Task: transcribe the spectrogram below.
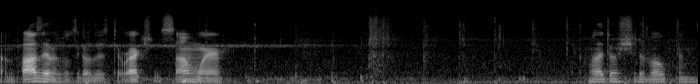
I'm positive I'm supposed to go this direction somewhere. Well, that door should have opened.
